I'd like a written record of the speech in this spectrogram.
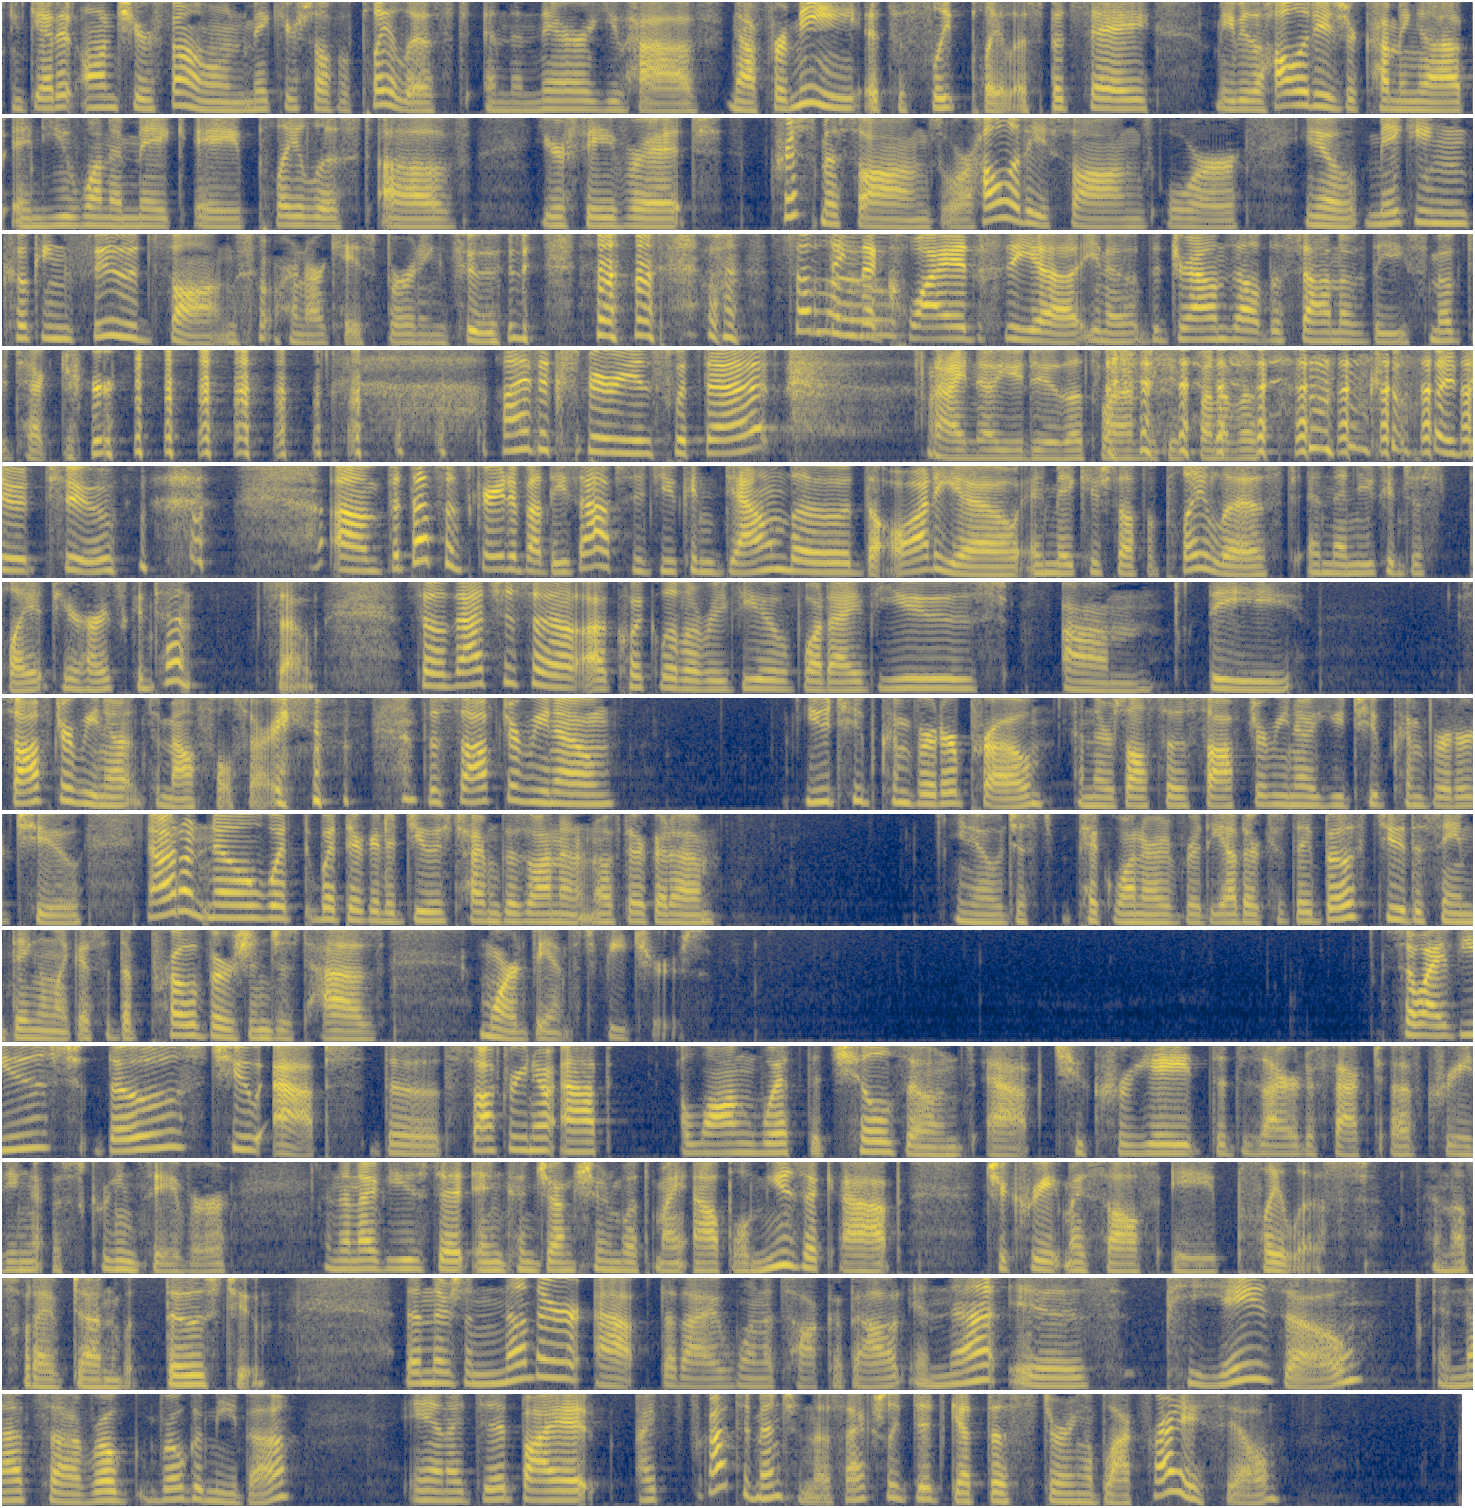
get it onto your phone, make yourself a playlist, and then there you have. Now, for me, it's a sleep playlist, but say maybe the holidays are coming up and you want to make a playlist of your favorite Christmas songs or holiday songs or, you know, making cooking food songs, or in our case, burning food. Something that quiets the, uh, you know, that drowns out the sound of the smoke detector. I've experienced with that. I know you do. That's why I'm making fun of us because I do it too. Um, but that's what's great about these apps is you can download the audio and make yourself a playlist, and then you can just play it to your heart's content. So, so that's just a, a quick little review of what I've used. Um, the Softorino, it's a mouthful, sorry. the Softorino YouTube Converter Pro, and there's also Softorino YouTube Converter 2. Now, I don't know what, what they're going to do as time goes on. I don't know if they're going to you know, just pick one over the other because they both do the same thing. And like I said, the pro version just has more advanced features. So I've used those two apps, the Softorino app along with the Chill Zones app to create the desired effect of creating a screensaver. And then I've used it in conjunction with my Apple Music app to create myself a playlist. And that's what I've done with those two. Then there's another app that I want to talk about, and that is Piezo, and that's uh, Rog- Rogue Amoeba. And I did buy it. I forgot to mention this. I actually did get this during a Black Friday sale.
